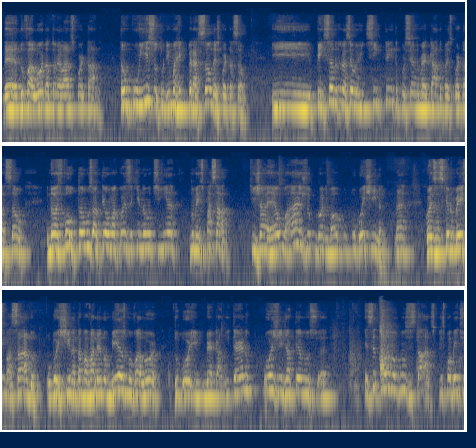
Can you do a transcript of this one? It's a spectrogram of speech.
né, do valor da tonelada exportada. Então, com isso, tudo uma recuperação da exportação. E pensando que nós temos 25%, 30% do mercado para exportação, nós voltamos a ter uma coisa que não tinha no mês passado que já é o ágio para o animal, para o boi China. Né? Coisas que no mês passado o boi China estava valendo o mesmo valor do boi mercado interno, hoje já temos, é, excetuando alguns estados, principalmente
